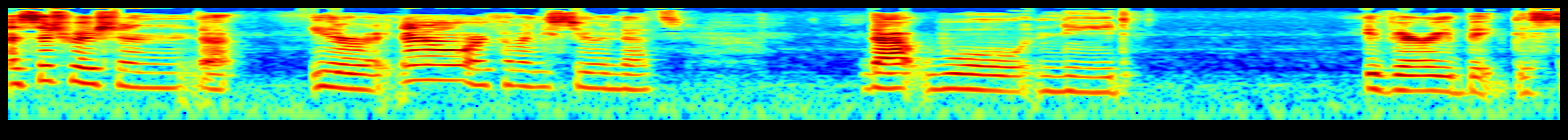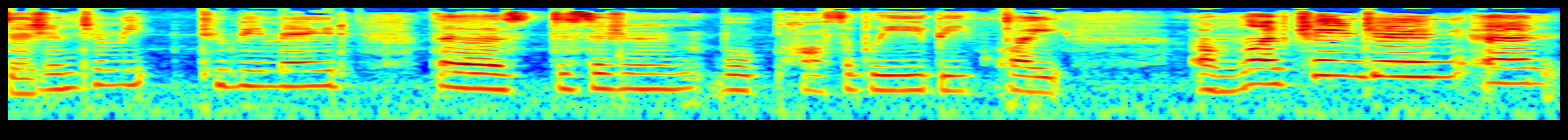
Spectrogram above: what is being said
a situation that either right now or coming soon that's that will need a very big decision to me to be made. The decision will possibly be quite um life-changing and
